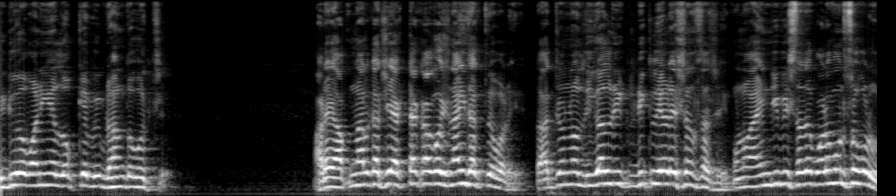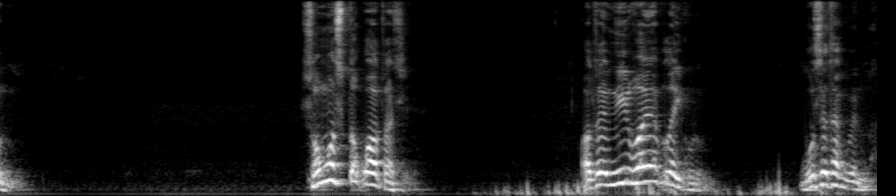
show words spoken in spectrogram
ভিডিও বানিয়ে লোককে বিভ্রান্ত করছে। আরে আপনার কাছে একটা কাগজ নাই থাকতে পারে, তার জন্য লিগাল ডিক্লিয়ারেশনস আছে, কোনো আইনজীবীর সাথে পরামর্শ করুন। সমস্ত পথ আছে। অতএব নির্ভয়ে অ্যাপ্লাই করুন, বসে থাকবেন না।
